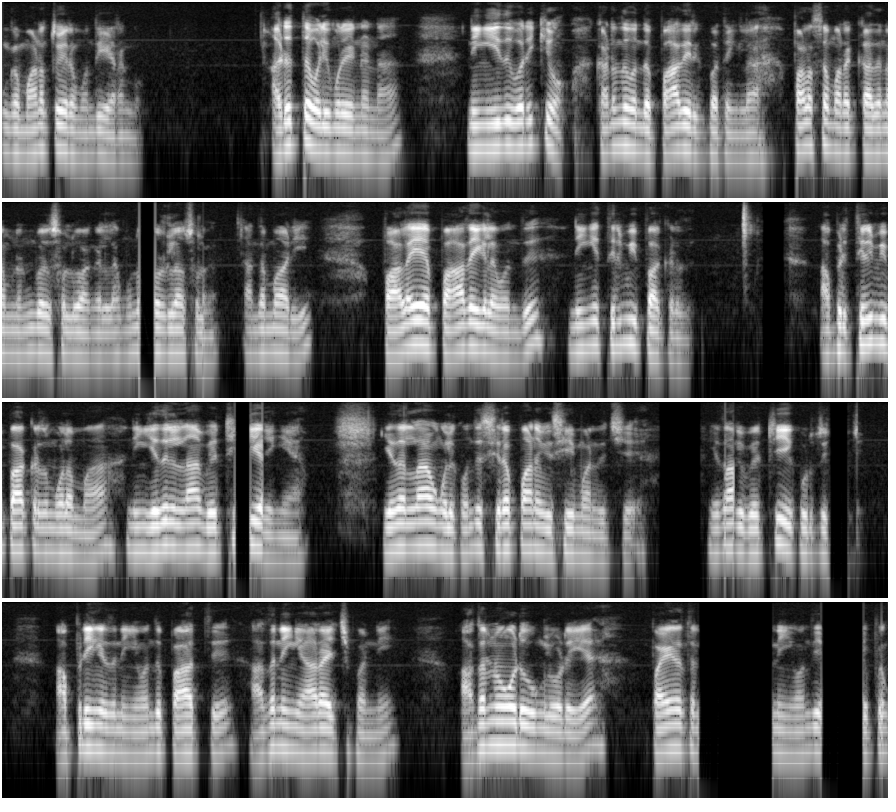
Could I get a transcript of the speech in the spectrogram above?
உங்கள் மனத்துயரம் வந்து இறங்கும். அடுத்த வழிமுறை என்னென்னா நீங்கள் இது வரைக்கும் கடந்து வந்த பாதை இருக்குது பார்த்தீங்களா? பழசை மறக்காத நம்ம நண்பர் சொல்லுவாங்கல்ல, முன்னோர்கள்லாம் சொல்லுவாங்க. அந்த மாதிரி பழைய பாதைகளை வந்து நீங்கள் திரும்பி பார்க்குறது அப்படி திரும்பி பார்க்குறது மூலமாக நீங்கள் எதிலெல்லாம் வெற்றி அடைஞ்சீங்க? இதெல்லாம் உங்களுக்கு வந்து சிறப்பான விஷயமா இருந்துச்சு? இதான் வெற்றியை கொடுத்துச்சு அப்படிங்கிறத நீங்கள் வந்து பார்த்து, அதை நீங்கள் ஆராய்ச்சி பண்ணி, அதனோடு உங்களுடைய பயணத்தை நீங்கள் வந்து எப்படி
